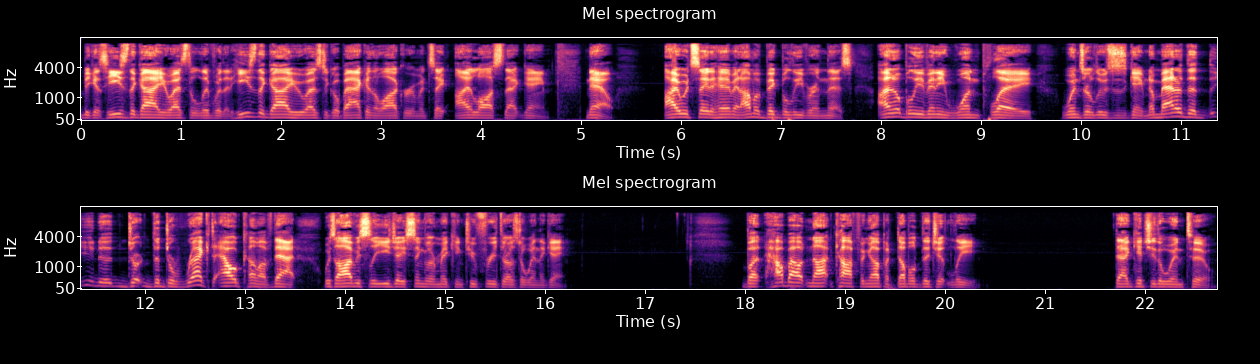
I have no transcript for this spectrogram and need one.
because he's the guy who has to live with it. He's the guy who has to go back in the locker room and say, I lost that game. Now, I would say to him, and I'm a big believer in this, I don't believe any one play wins or loses a game. No matter the the direct outcome of that was obviously EJ Singler making two free throws to win the game. But how about not coughing up a double digit lead? That gets you the win too.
